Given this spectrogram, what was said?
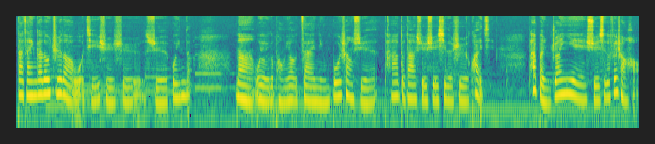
大家应该都知道，我其实是学播音的。那我有一个朋友在宁波上学，他的大学学习的是会计，他本专业学习的非常好，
